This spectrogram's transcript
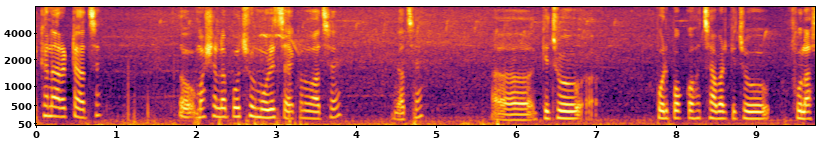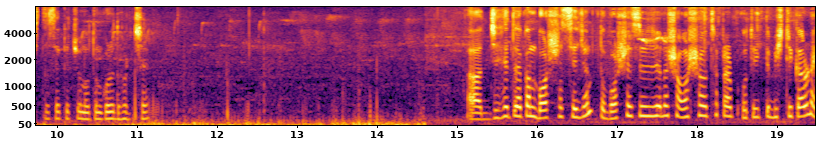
এখানে আরেকটা আছে। তো মাসাল্লাহ প্রচুর মরিচ এখনও আছে গাছে। কিছু পরিপক্ক হচ্ছে, আবার কিছু ফুল আসতেছে, কিছু নতুন করে ধরছে। যেহেতু এখন বর্ষার সিজন, তো বর্ষার সিজনের সমস্যা হচ্ছে আপনার অতিরিক্ত বৃষ্টির কারণে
